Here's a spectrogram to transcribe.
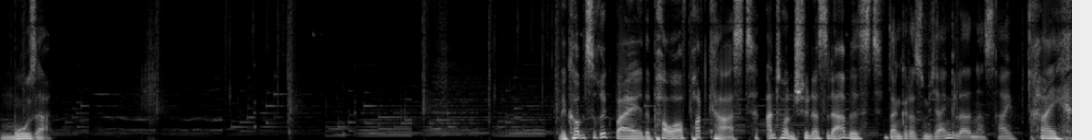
Moser. Willkommen zurück bei The Power of Podcast. Anton, schön, dass du da bist. Danke, dass du mich eingeladen hast. Hi. Hi.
